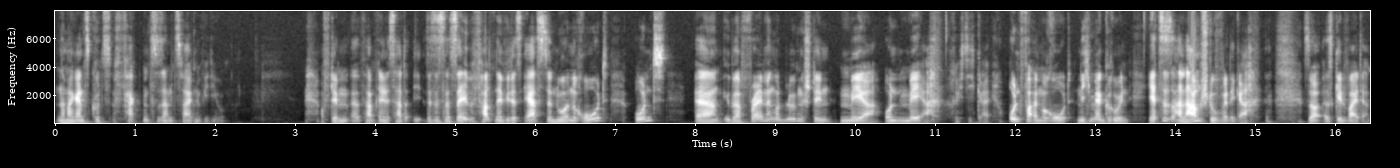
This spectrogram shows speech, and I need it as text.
nochmal ganz kurz Fakten zu seinem zweiten Video. Auf dem äh, Thumbnail, das, hat, das ist dasselbe Thumbnail wie das erste, nur in Rot und äh, über Framing und Lügen stehen mehr und mehr. Richtig geil. Und vor allem rot, nicht mehr grün. Jetzt ist Alarmstufe, Digga. So, es geht weiter.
